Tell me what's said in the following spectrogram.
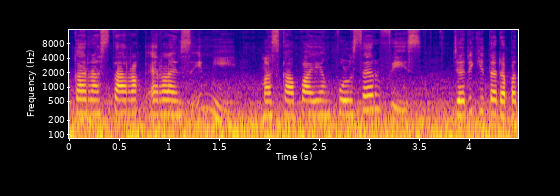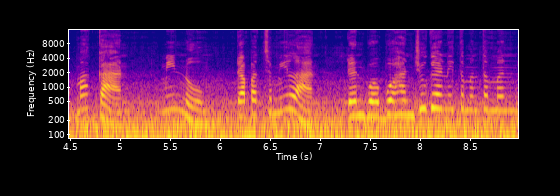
Karena Starluck Airlines ini maskapai yang full service, jadi kita dapat makan, minum, dapat cemilan, dan buah-buahan juga nih teman-teman.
